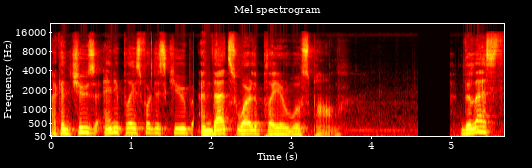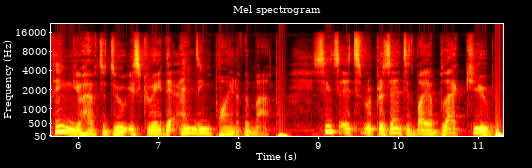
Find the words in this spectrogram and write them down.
I can choose any place for this cube and that's where the player will spawn. The last thing you have to do is create the ending point of the map. Since it's represented by a black cube,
